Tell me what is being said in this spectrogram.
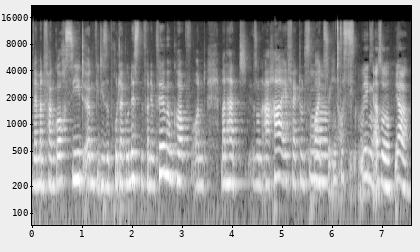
wenn man Van Gogh sieht, irgendwie diese Protagonisten von dem Film im Kopf und man hat so einen Aha-Effekt und freut ja, sich. Deswegen, also ja,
